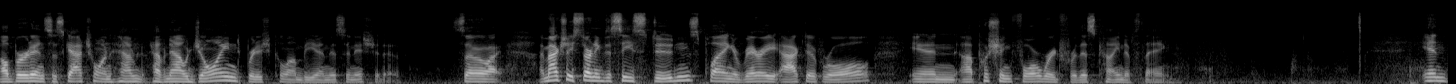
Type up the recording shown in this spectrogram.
Alberta and Saskatchewan have, have now joined British Columbia in this initiative. So I, am actually starting to see students playing a very active role in uh, pushing forward for this kind of thing. And,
